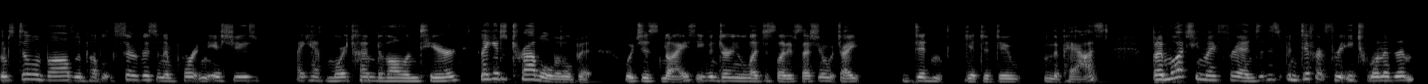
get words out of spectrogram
I'm still involved in public service and important issues I have more time to volunteer and I get to travel a little bit, which is nice, even during the legislative session, which I didn't get to do in the past. But I'm watching my friends, and it's been different for each one of them.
